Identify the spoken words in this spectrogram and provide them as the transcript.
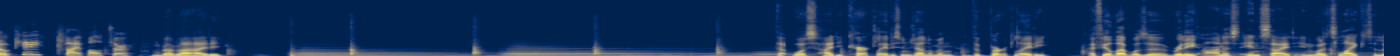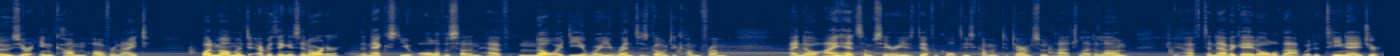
Okay. Bye, Walter. Bye bye, Heidi. That was Heidi Kirk, ladies and gentlemen, the bird lady. I feel that was a really honest insight in what it's like to lose your income overnight. One moment everything is in order, the next you all of a sudden have no idea where your rent is going to come from. I know I had some serious difficulties coming to terms with that, let alone if you have to navigate all of that with a teenager.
